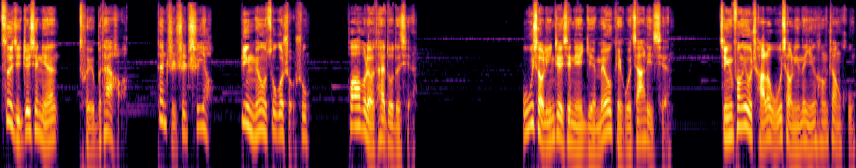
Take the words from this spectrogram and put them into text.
自己这些年腿不太好，但只是吃药，并没有做过手术，花不了太多的钱。”吴小玲这些年也没有给过家里钱。警方又查了吴小玲的银行账户，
